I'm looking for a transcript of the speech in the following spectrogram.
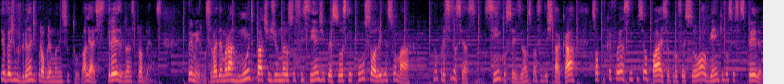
E eu vejo um grande problema nisso tudo. Aliás, três grandes problemas. Primeiro, você vai demorar muito para atingir um número suficiente de pessoas que consolidem sua marca. Não precisa ser assim. Cinco ou seis anos para se destacar só porque foi assim com seu pai, seu professor ou alguém que você se espelha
